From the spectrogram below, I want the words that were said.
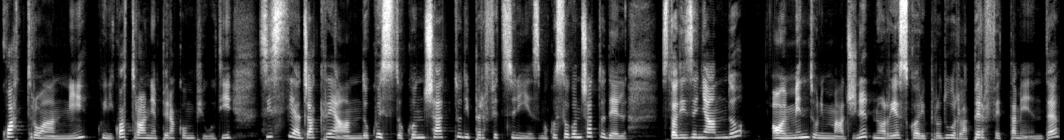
quattro anni, quindi quattro anni appena compiuti, si stia già creando questo concetto di perfezionismo, questo concetto del sto disegnando, ho in mente un'immagine, non riesco a riprodurla perfettamente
